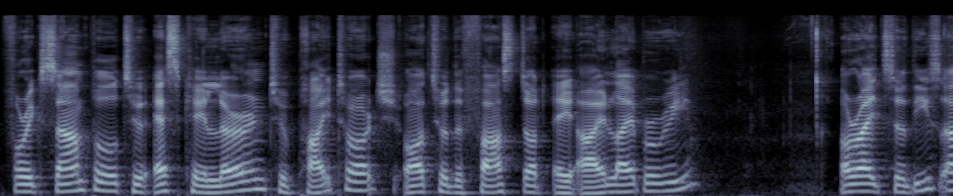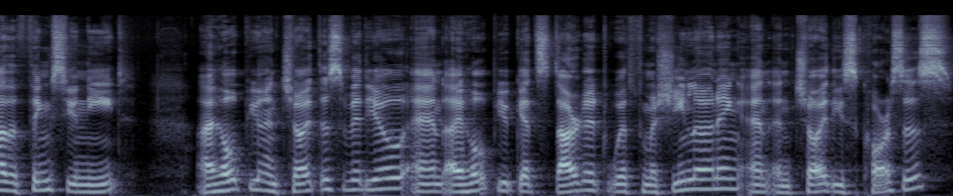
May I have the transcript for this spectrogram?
For example, to sklearn, to PyTorch, or to the fast.ai library. Alright, so these are the things you need. I hope you enjoyed this video and I hope you get started with machine learning and enjoy these courses.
